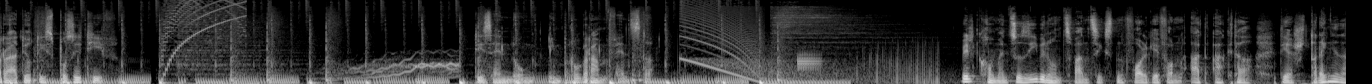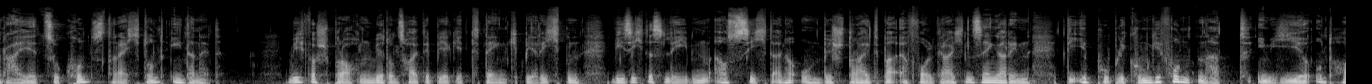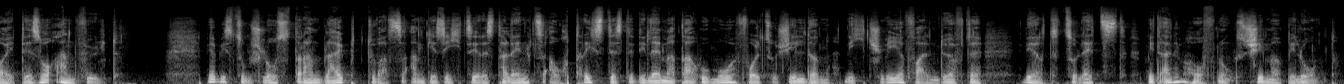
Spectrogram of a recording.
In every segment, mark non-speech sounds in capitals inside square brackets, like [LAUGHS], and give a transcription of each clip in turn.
Radiodispositiv. Die Sendung im Programmfenster. Willkommen zur 27. Folge von Ad Acta, der strengen Reihe zu Kunst, Recht und Internet. Wie versprochen wird uns heute Birgit Denk berichten, wie sich das Leben aus Sicht einer unbestreitbar erfolgreichen Sängerin, die ihr Publikum gefunden hat, im Hier und Heute so anfühlt. Wer bis zum Schluss dran bleibt, was angesichts ihres Talents auch tristeste Dilemmata humorvoll zu schildern nicht schwer fallen dürfte, wird zuletzt mit einem Hoffnungsschimmer belohnt.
